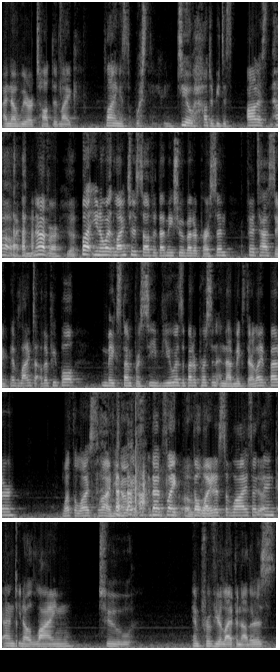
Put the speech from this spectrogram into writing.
i know we were taught that like lying is the worst thing you can do. How to be dishonest. Oh i could never. Yeah. but you know what? Lying to yourself if that makes you a better person fantastic. If lying to other people makes them perceive you as a better person and that makes their life better let the lie slide you know it's, that's like the lightest of lies i think and you know lying to improve your life and others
